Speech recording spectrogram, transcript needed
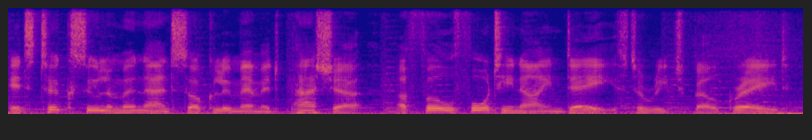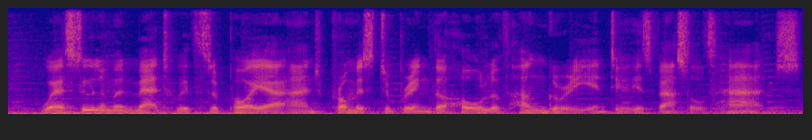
it took Suleiman and Sokollu Mehmed Pasha a full 49 days to reach Belgrade, where Suleiman met with Zápolya and promised to bring the whole of Hungary into his vassal's hands.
